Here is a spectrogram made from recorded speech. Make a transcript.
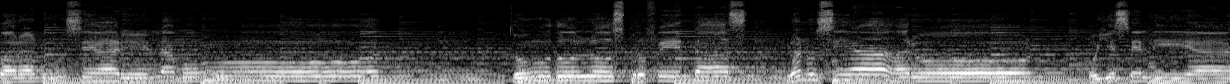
para anunciar el amor. Todos los profetas lo anunciaron, hoy es el día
